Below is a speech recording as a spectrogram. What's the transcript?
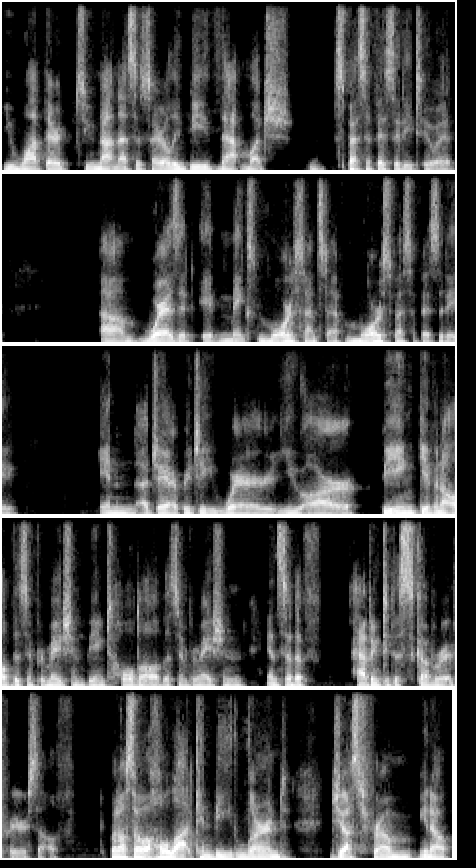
you want there to not necessarily be that much specificity to it. Um, whereas it it makes more sense to have more specificity in a JRPG where you are being given all of this information, being told all of this information, instead of having to discover it for yourself. But also, a whole lot can be learned just from you know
